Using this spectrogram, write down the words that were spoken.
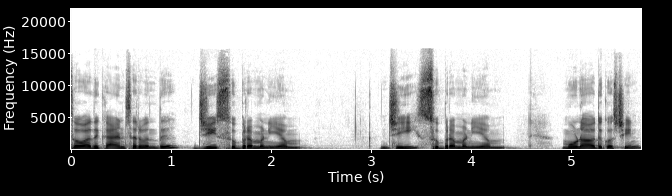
ஸோ அதுக்கு ஆன்சர் வந்து ஜி சுப்பிரமணியம். ஜி சுப்பிரமணியம். மூணாவது கொஸ்டின்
